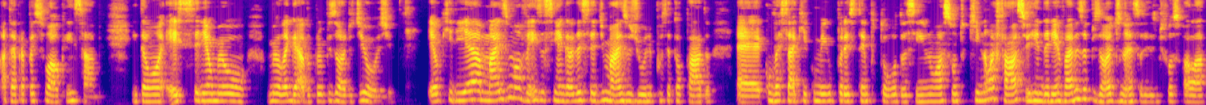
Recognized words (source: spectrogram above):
até para pessoal, quem sabe. Então, esse seria o meu, meu legado para o episódio de hoje. Eu queria mais uma vez assim agradecer demais o Júlio por ter topado é, conversar aqui comigo por esse tempo todo, assim, num assunto que não é fácil e renderia vários episódios, né, se a gente fosse falar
